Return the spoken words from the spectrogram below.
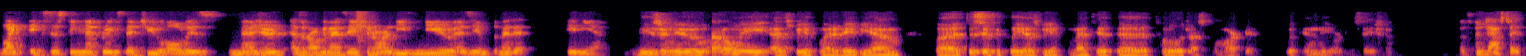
like existing metrics that you always measured as an organization, or are these new as you implemented ABM? These are new, not only as we implemented ABM, but specifically as we implemented the total addressable market within the organization. That's fantastic.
